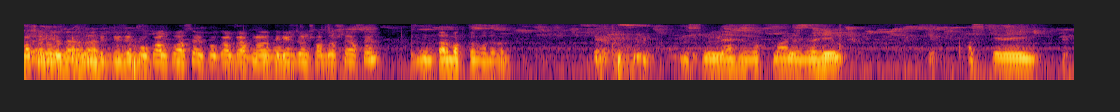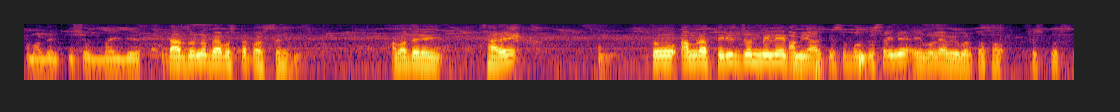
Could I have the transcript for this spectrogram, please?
ফসল উৎপাদন বৃদ্ধি যে প্রকল্প আছে ওই প্রকল্পে আপনারা তিরিশ জন সদস্য আছেন। তার বক্তব্য দেবেন। বিসমুল্লাহ রহমান রহিম। আজকের এই আমাদের কৃষক ভাইদের তার জন্য ব্যবস্থা করছেন। আমাদের এই সারে। তো আমরা তিরিশ জন মিলে আমি আর কিছু বলতে চাই না এই বলে আমি আমার কথা শেষ করছি।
